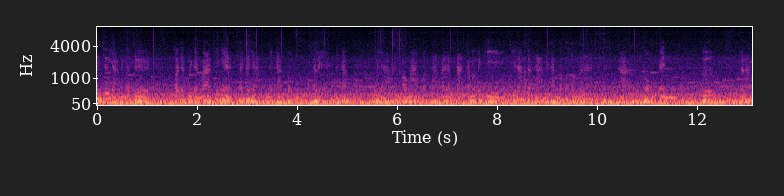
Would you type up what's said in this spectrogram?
ขึ้นชื่ออย่างหนึ่งก็คือเขาจะคุยกันว่าที่เนี่ยใช้ขยะในการถมทะเลนะครับ ขยะเอามาบดอะไรต่างๆกรรมวิธีที่ได้มาตรฐานนะครับเขาก็เอามาอ่าถมเป็นพื้นสนาม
